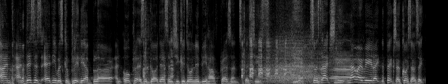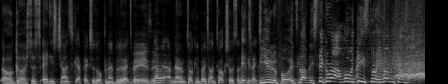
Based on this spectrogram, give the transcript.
and and this is Eddie was completely a blur, and Oprah is a goddess, and she could only be half present because she's. so it's actually now I really like the picture. Of course, I was like, oh gosh, there's Eddie's chance to get a picture with Oprah, and I blew it. But amazing. now I am. Now I'm talking about it on talk shows. So I think It's he likes it. beautiful. It's lovely. Stick around. More with these three when we come back.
